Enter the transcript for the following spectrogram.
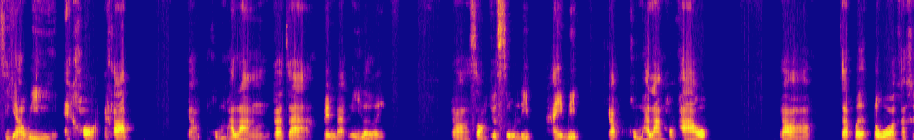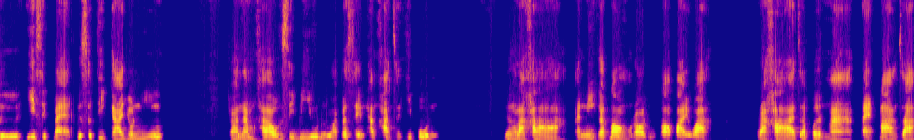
CRV Accord นะครับ กับขุมพลังก็จะเป็นแบบนี้เลยก็ 2.0 ลิตร Hybrid กับขุมพลังของเขา ก็จะเปิดตัวก็คือ 28 พฤศจิกายนนี้ ก็นำเข้า CBU 100%ทั้งคันจากญี่ปุ่น เรื่องราคาอันนี้ก็ต้องรอดูต่อไปว่า ราคาจะเปิดมาแตกต่างจาก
